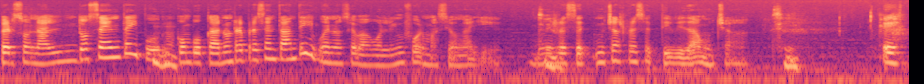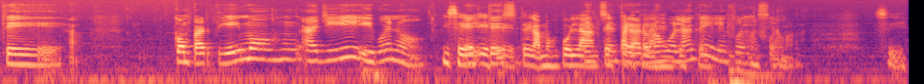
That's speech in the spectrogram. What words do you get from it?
personal docente y convocaron representantes y bueno, se bajó la información allí. mucha receptividad, mucha... Sí. Este, compartimos allí y bueno... Y se este, entregamos volantes. Se entregaron los volantes y la información. Sí.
